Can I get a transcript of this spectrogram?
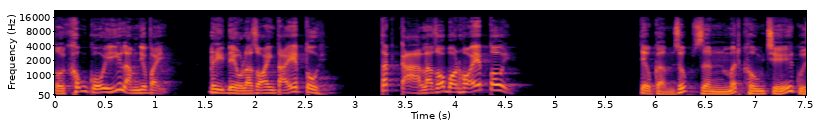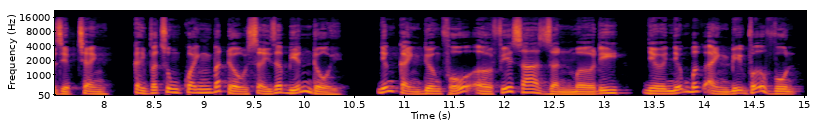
Tôi không cố ý làm như vậy. Đây đều là do anh ta ép tôi. Tất cả là do bọn họ ép tôi. Tiểu cảm giúp dần mất khống chế của Diệp Tranh. Cảnh vật xung quanh bắt đầu xảy ra biến đổi. Những cảnh đường phố ở phía xa dần mờ đi như những bức ảnh bị vỡ vụn.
